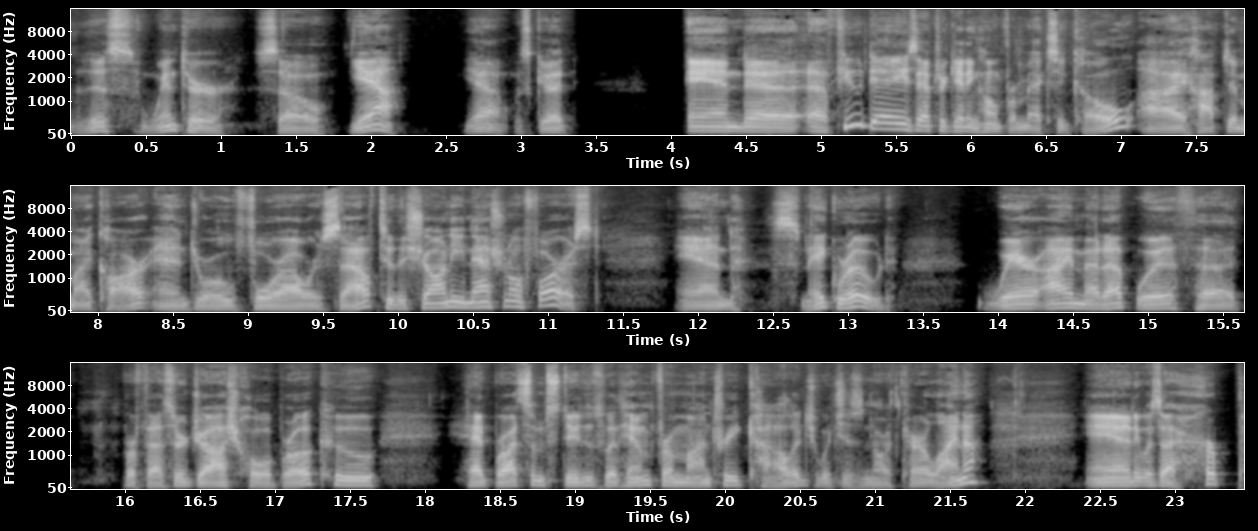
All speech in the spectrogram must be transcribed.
this winter. So, yeah, yeah, it was good. And uh, a few days after getting home from Mexico, I hopped in my car and drove four hours south to the Shawnee National Forest and Snake Road, where I met up with uh, Professor Josh Holbrook, who had brought some students with him from Montreat College, which is North Carolina. And it was a herp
